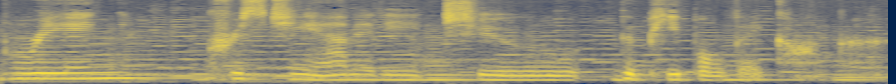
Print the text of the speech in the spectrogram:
bring Christianity to the people they conquer.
